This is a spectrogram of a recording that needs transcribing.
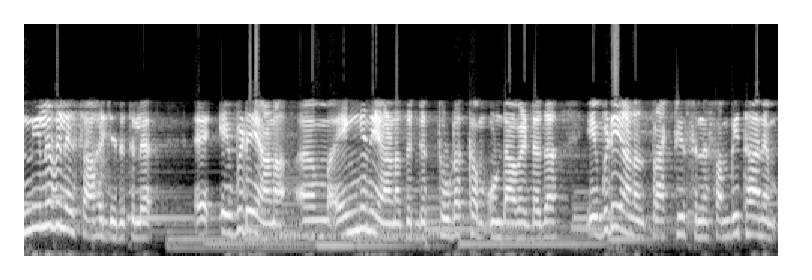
നിലവിലെ സാഹചര്യത്തിൽ എവിടെയാണ് എങ്ങനെയാണ് അതിന്റെ തുടക്കം ഉണ്ടാവേണ്ടത്? എവിടെയാണ് പ്രാക്ടീസിന് സംവിധാനം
